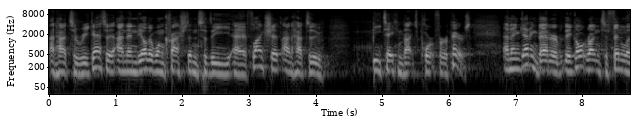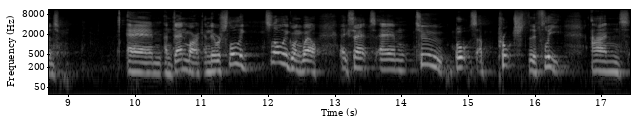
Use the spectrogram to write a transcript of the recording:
and had to re-get it, and then the other one crashed into the uh, flagship and had to be taken back to port for repairs. And then getting better, they got round to Finland um, and Denmark, and they were slowly, slowly going well, except um, two boats approached the fleet, and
